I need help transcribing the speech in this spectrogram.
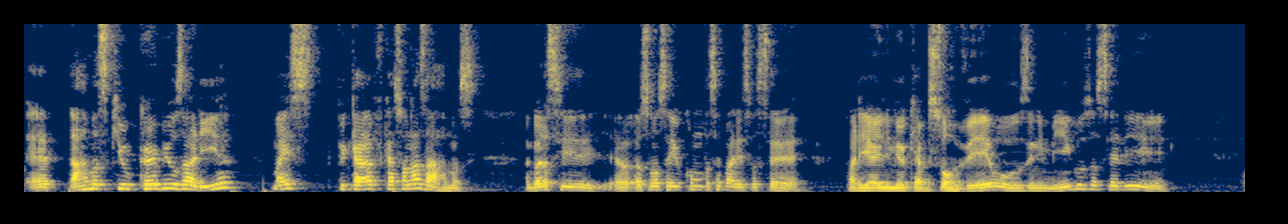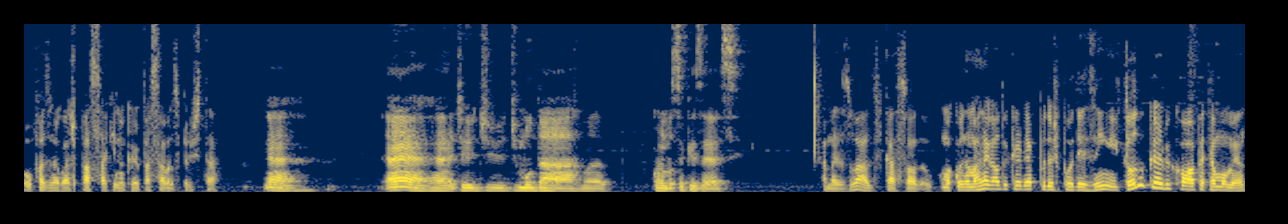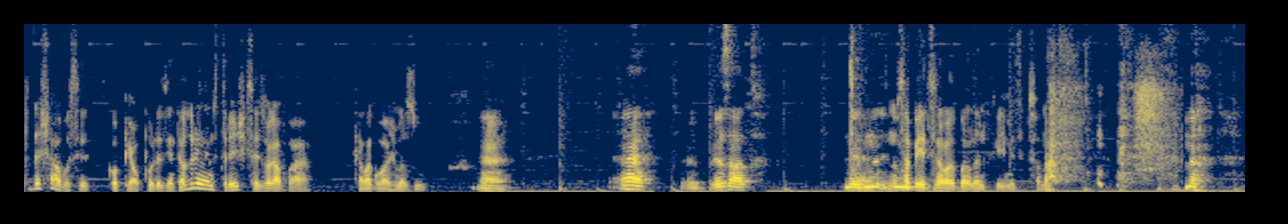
é, armas que o Kirby usaria, mas ficar, ficar só nas armas. Agora, se. Eu, eu só não sei como você faria se você faria ele meio que absorver os inimigos ou se ele. Ou fazer um negócio de passar aqui no Kirby passava no Superstar. É. É, é, de, de, de mudar a arma quando você quisesse. Ah, mas é zoado, ficar só. Uma coisa mais legal do Kirby é poder os poderzinhos. E todo o Kirby Co-op até o momento deixava você copiar o poderzinho. Até o Dreamland 3, que você jogava com a- aquela gosma azul. É. É, é, exato. É, não sabia desse negócio do bandana, fiquei me decepcionado. Não,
